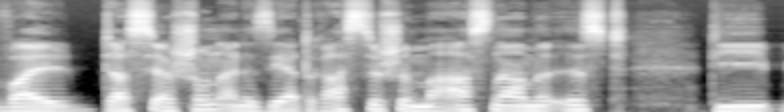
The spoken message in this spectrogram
weil das ja schon eine sehr drastische Maßnahme ist, die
